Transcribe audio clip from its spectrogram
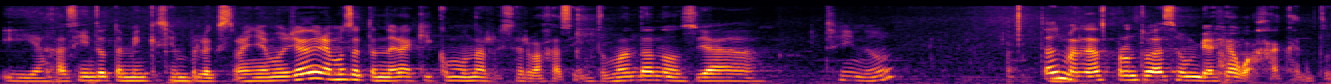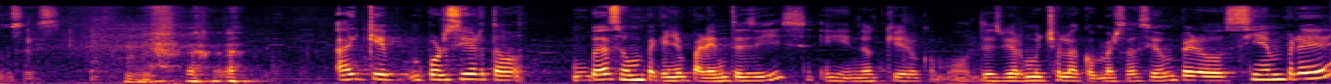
y a Jacinto también que siempre lo extrañamos. Ya deberíamos de tener aquí como una reserva, Jacinto. Mándanos ya, sí, ¿no? De todas maneras, pronto va a hacer un viaje a Oaxaca, entonces. Hay que, por cierto, voy a hacer un pequeño paréntesis y no quiero como desviar mucho la conversación, pero siempre,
